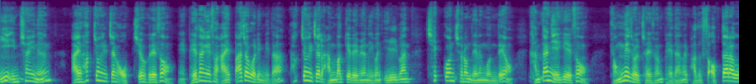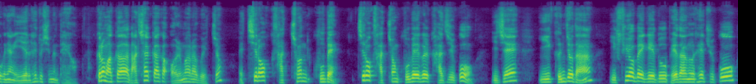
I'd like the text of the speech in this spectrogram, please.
이 임차인은 아예 확정일자가 없죠. 그래서 예, 배당에서 아예 빠져버립니다. 확정일자를 안 받게 되면 이건 일반 채권처럼 되는 건데요. 간단히 얘기해서 경매 절차에서는 배당을 받을 수 없다라고 그냥 이해를 해두시면 돼요. 그럼 아까 낙찰가가 얼마라고 했죠? 네, 7억 4,900. 7억 4,900을 가지고 이제 이 근저당, 이 수협에게도 배당을 해주고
